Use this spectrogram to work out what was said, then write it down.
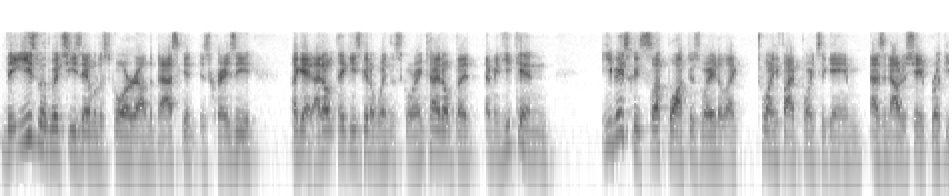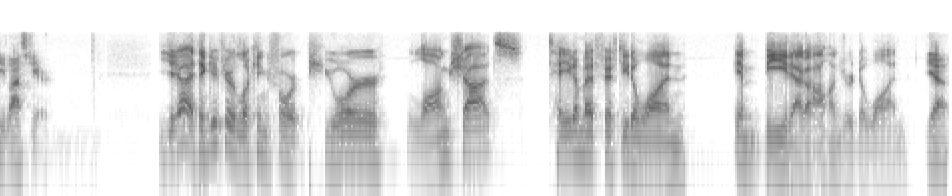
the ease with which he's able to score around the basket is crazy. Again, I don't think he's going to win the scoring title, but I mean, he can, he basically sleptwalked his way to like 25 points a game as an out of shape rookie last year. Yeah, I think if you're looking for pure long shots, Tatum at 50 to 1, Embiid at 100 to 1. Yeah.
